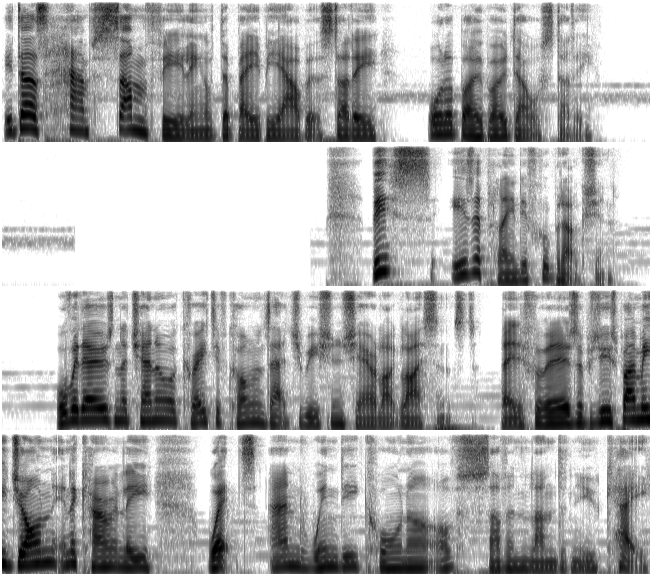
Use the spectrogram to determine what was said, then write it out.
it does have some feeling of the Baby Albert study or the Bobo Doll study. This is a Plainly Difficult production. All videos on the channel are Creative Commons Attribution Share Alike licensed. Difficult videos are produced by me, John, in a currently wet and windy corner of southern London, UK.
